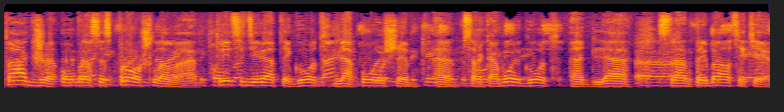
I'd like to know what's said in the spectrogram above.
также образ из прошлого. 39-й год для Польши, 40-й э, год для стран Прибалтики.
